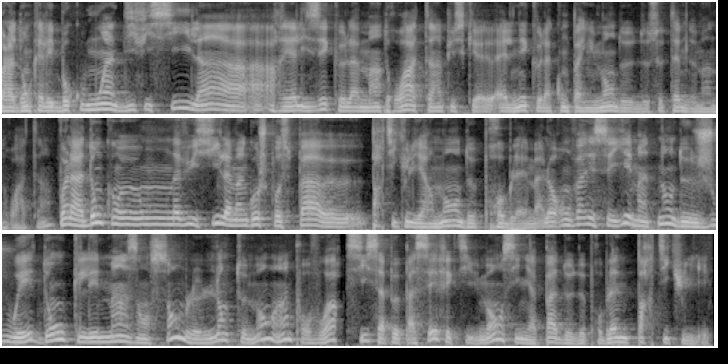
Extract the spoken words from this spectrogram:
Voilà, donc elle est beaucoup moins difficile hein, à, réaliser que la main droite, hein, puisqu'elle n'est que l'accompagnement de, ce thème de main droite. Hein. Voilà, donc on a vu ici, la main gauche pose pas euh, particulièrement de problème. Alors on va essayer maintenant de jouer donc les mains ensemble lentement pour voir si ça peut passer effectivement, s'il n'y a pas de problème particulier.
